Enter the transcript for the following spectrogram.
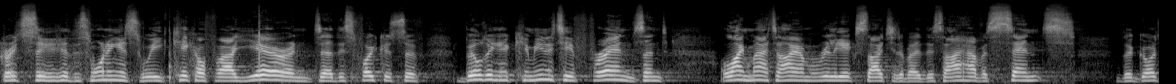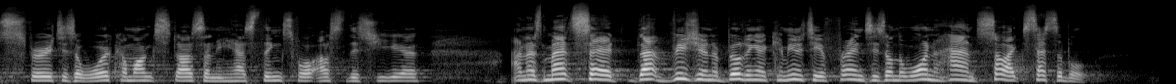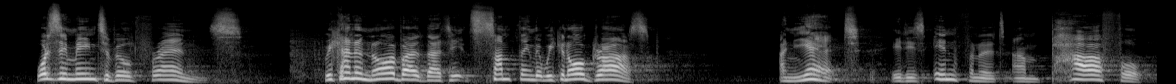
great to see you here this morning as we kick off our year and uh, this focus of building a community of friends. And like Matt, I am really excited about this. I have a sense that God's Spirit is at work amongst us and He has things for us this year. And as Matt said, that vision of building a community of friends is, on the one hand, so accessible. What does it mean to build friends? We kind of know about that. It's something that we can all grasp. And yet, it is infinite and powerful.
